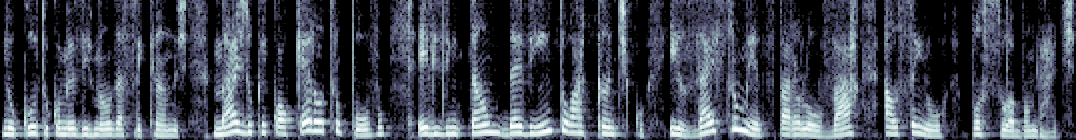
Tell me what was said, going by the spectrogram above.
no culto com meus irmãos africanos, mais do que qualquer outro povo. Eles então devem entoar cântico e usar instrumentos para louvar ao Senhor por sua bondade.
